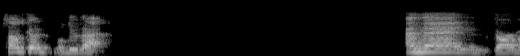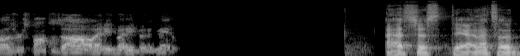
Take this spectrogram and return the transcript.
sounds good. We'll do that. And then Garmo's response was, oh, anybody but Emil. That's just yeah, that's a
